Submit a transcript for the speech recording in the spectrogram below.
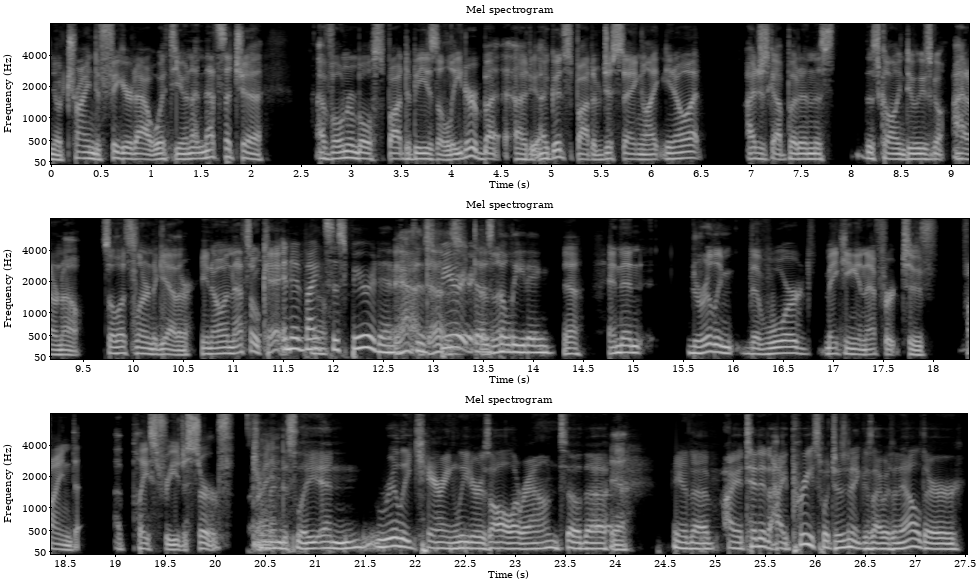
You know, trying to figure it out with you, and that's such a a vulnerable spot to be as a leader, but a, a good spot of just saying like, you know what, I just got put in this this calling two weeks ago. I don't know, so let's learn together. You know, and that's okay. And it invites the spirit in. Yeah, the it does, spirit does the it? leading. Yeah. And then really the ward making an effort to find a place for you to serve. Right? tremendously and really caring leaders all around. So the Yeah. you know the I attended a high priest, which isn't it because I was an elder.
